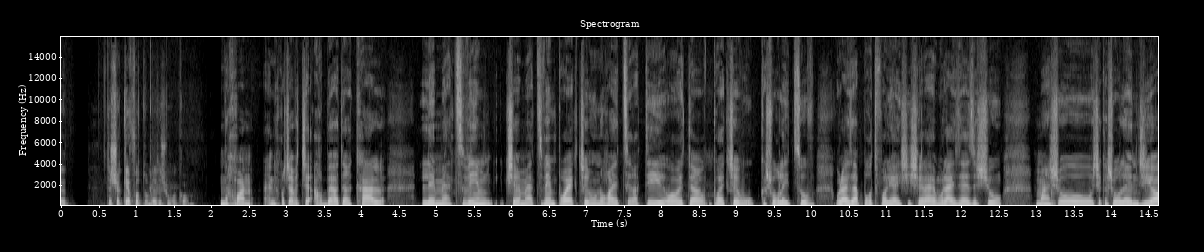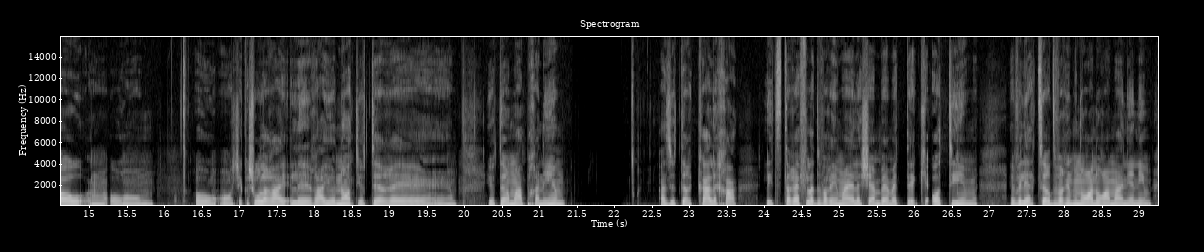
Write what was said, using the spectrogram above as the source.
תשקף אותו באיזשהו מקום. נכון, אני חושבת שהרבה יותר קל למעצבים, כשהם מעצבים פרויקט שהוא נורא יצירתי, או יותר פרויקט שהוא קשור לעיצוב, אולי זה הפורטפוליו האישי שלהם, אולי זה איזשהו משהו שקשור ל-NGO, או, או, או שקשור לרעי, לרעיונות יותר, אה, יותר מהפכניים, אז יותר קל לך להצטרף לדברים האלה שהם באמת אה, כאוטיים ולייצר דברים נורא נורא מעניינים.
